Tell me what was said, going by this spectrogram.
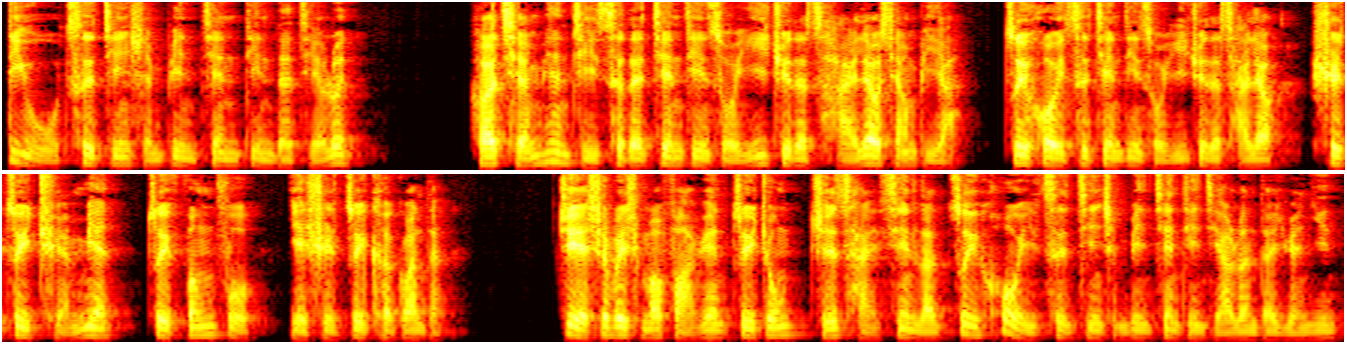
第五次精神病鉴定的结论。和前面几次的鉴定所依据的材料相比啊，最后一次鉴定所依据的材料是最全面、最丰富，也是最客观的。这也是为什么法院最终只采信了最后一次精神病鉴定结论的原因。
